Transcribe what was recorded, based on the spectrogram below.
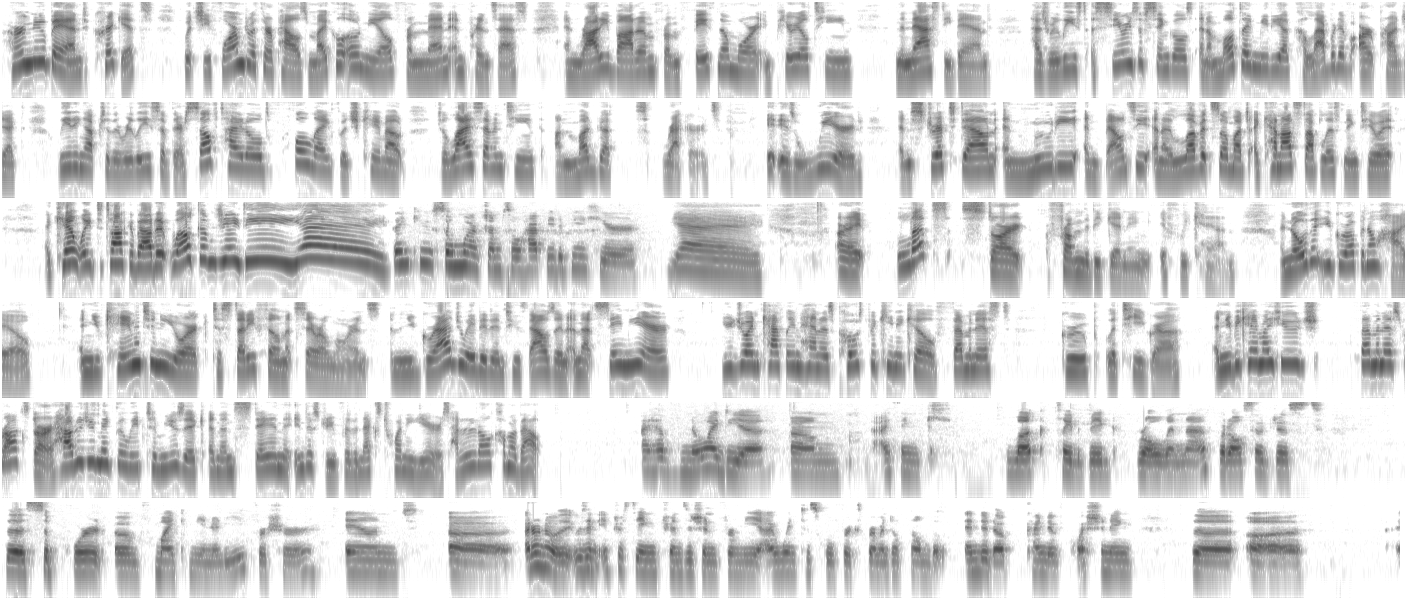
Her new band, Crickets, which she formed with her pals Michael O'Neill from Men and Princess and Roddy Bottum from Faith No More, Imperial Teen, and the Nasty Band, has released a series of singles and a multimedia collaborative art project leading up to the release of their self titled full length, which came out July 17th on Mudguts Records. It is weird and stripped down and moody and bouncy, and I love it so much. I cannot stop listening to it. I can't wait to talk about it. Welcome, JD. Yay! Thank you so much. I'm so happy to be here. Yay. All right, let's start from the beginning if we can. I know that you grew up in Ohio and you came to New York to study film at Sarah Lawrence, and then you graduated in 2000, and that same year, you joined Kathleen Hanna's post Bikini Kill feminist group Le Tigre, and you became a huge feminist rock star. How did you make the leap to music and then stay in the industry for the next 20 years? How did it all come about? I have no idea. Um, I think luck played a big role in that, but also just the support of my community for sure. And uh, I don't know. It was an interesting transition for me. I went to school for experimental film, but ended up kind of questioning the uh,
